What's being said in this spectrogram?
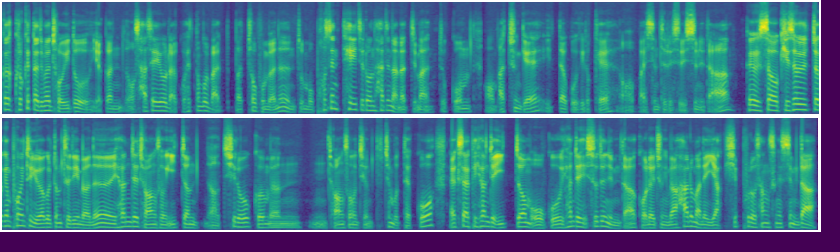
약간 그렇게 따지면 저희도 약간 어, 사세요라고 했던 걸 맞, 맞춰 보면은 좀 뭐 퍼센테이지로는 하진 않았지만 조금 어, 맞춘 게 있다고 이렇게 어, 말씀드릴 수 있습니다. 그래서 기술적인 포인트 요약을 좀 드리면은 현재 저항성 2.75 그러면 음, 저항성은 지금 뚫지 못했고 XRP 현재 2.59 현재 수준입니다. 거래 중이며 하루 만에 약 10% 상승했습니다.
